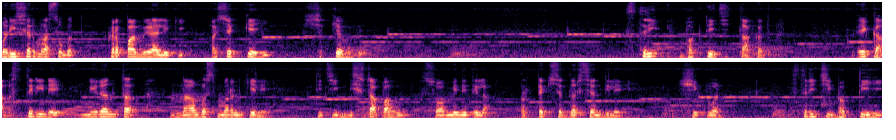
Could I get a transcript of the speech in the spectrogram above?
परिश्रमासोबत कृपा मिळाली की अशक्यही शक्य होते. स्त्री भक्तीची ताकद. एका स्त्रीने निरंतर नामस्मरण केले. तिची निष्ठा पाहून स्वामीने तिला प्रत्यक्ष दर्शन दिले. शिकवण. स्त्रीची भक्ती ही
